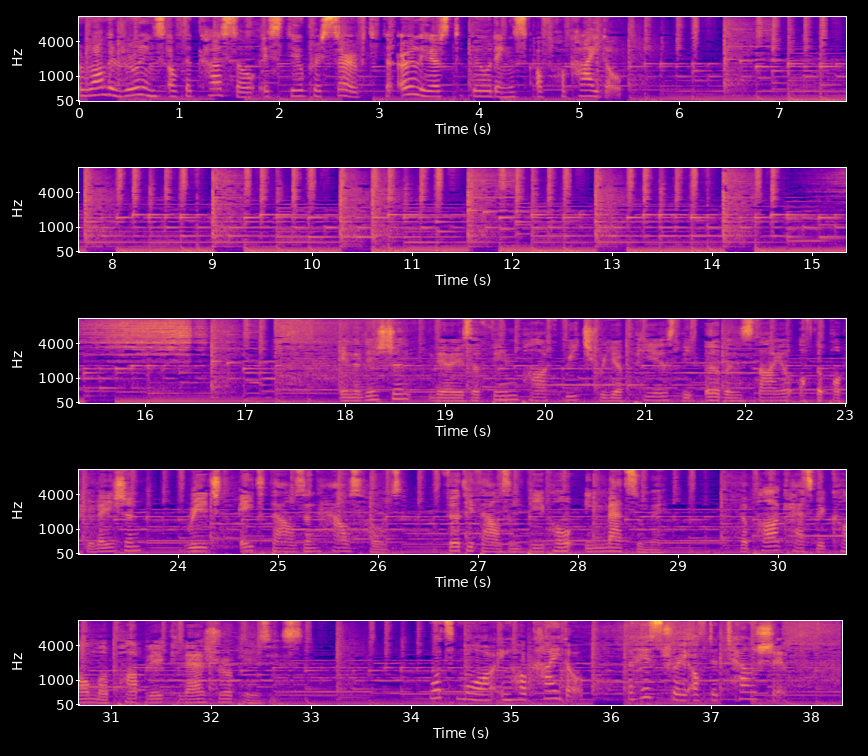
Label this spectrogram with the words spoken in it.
Around the ruins of the castle is still preserved the earliest buildings of Hokkaido. In addition, there is a theme park which reappears the urban style of the population, reached 8,000 households, 30,000 people in Matsumae. The park has become a public leisure basis. What's more, in Hokkaido, the history of the township,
